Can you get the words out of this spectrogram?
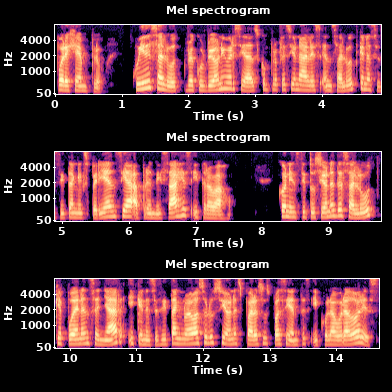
Por ejemplo, Cuide Salud recurrió a universidades con profesionales en salud que necesitan experiencia, aprendizajes y trabajo, con instituciones de salud que pueden enseñar y que necesitan nuevas soluciones para sus pacientes y colaboradores,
